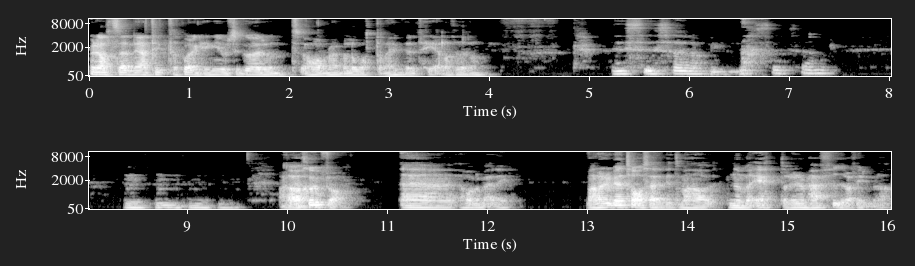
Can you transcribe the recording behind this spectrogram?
Men alltid sen när jag tittar på den kring jul så går jag runt och har de här låtarna i huvudet hela tiden. This is Halloween, this is Halloween. Mm, mm, mm, mm. Ja, sjukt bra. Eh, jag håller med dig. Man hade ju velat ta så här, vet du, man har nummer ett och det är de här fyra filmerna.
